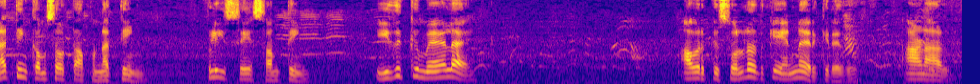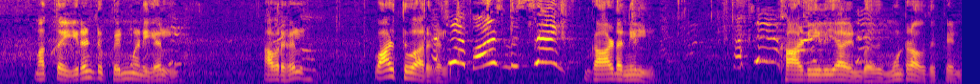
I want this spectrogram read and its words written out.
nothing comes out of nothing please say something இதுக்கு மேலே அவருக்கு சொல்கிறதுக்கு என்ன இருக்கிறது? ஆனால் மற்ற இரண்டு பெண்மணிகள் அவர்கள் வாழ்த்துவார்கள். கார்டனில் கார்டீலியா என்பது மூன்றாவது பெண்.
